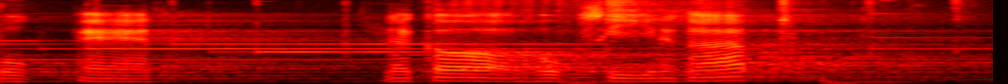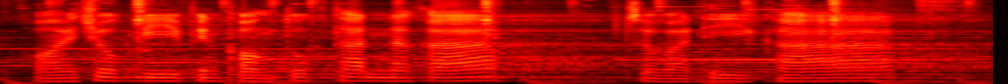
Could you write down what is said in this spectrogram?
68และก็64นะครับ ขอให้โชคดีเป็นของทุกท่านนะครับ สวัสดีครับ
